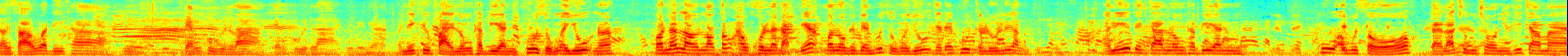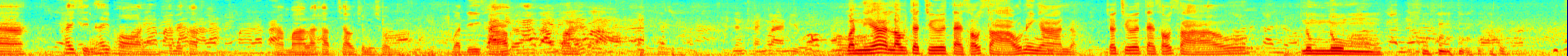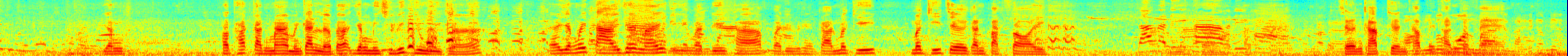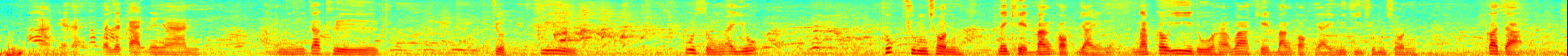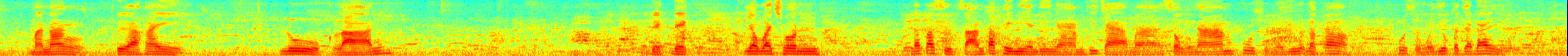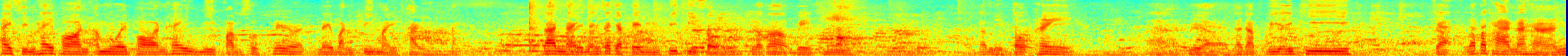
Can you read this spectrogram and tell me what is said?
จันสาวสวัสดีค่ะนี่แก๊งคูวิลล่าแก๊งคูวิลล่าอยู่ในงาน อันนี้คือฝ่ายลงทะเบียนผู้สูงอายุเนาะเพราะนั้นเราเราต้องเอาคนระดับเนี้ยมาลงทะเบียนผู้สูงอายุจะได้พูดกันรู้เรื่อง อันนี้เป็นการลงทะเบียนผู้อาวุโสแต่ละชุมชนที่จะมา ให้สินให้พรใช่ไหมครับอ่ามาแล้วครับ ชาวชุมชนสวัสดีครับตอนยังแข็งแรงอยู่ วันเนี้ยเราจะเจอแต่สาวๆในงานอะ จะเจอแต่สาวๆหนุ่มๆ ยังเขาทักกันมาเหมือนกันเหรอแปลว่ายังมีชีวิตอยู่อีกเหรอเอ้ยยังไม่ตายใช่ไหมสวัสดีครับสวัสดีเป็นทางการเมื่อกี้เมื่อกี้เจอกันปักซอย จ้าสวัสดีค่ะสวัสดีค่ะ เชิญครับ เชิญครับไปทานกาแฟมะม่วงมจากไหนนะครับเนี่ยอ่าเนี่ยฮะบรรยากาศในงาน อันนี้ก็คือจุดที่ผู้สูงอายุทุกชุมชนในเขตบางกอกใหญ่เนี่ยนับเก้าอี้ดูฮะว่าเขตบางกอกใหญ่มีกี่ชุมชน ก็จะมานั่งเพื่อให้ลูกหลาน เด็กๆ เยาวชน แล้วก็สืบสารประเพณีดีงามที่จะมาส่งน้ำผู้สูงอายุ แล้วก็ผู้สูงอายุก็จะได้ให้สินให้พรอำนวยพรให้มีความสุขในในวันปีใหม่ไทยนะครับด้านในนั้นก็จะเป็นพิธีสงฆ์แล้วก็เวที ก็มีโต๊ะให้เผื่อระดับ VIP จะรับประทานอาหาร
